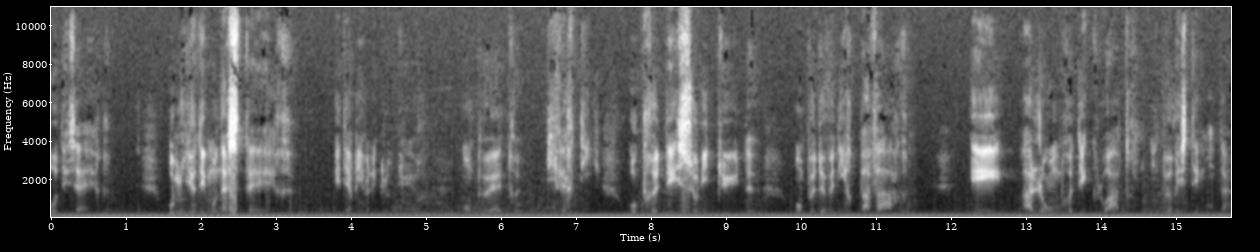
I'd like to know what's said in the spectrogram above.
au désert. Au milieu des monastères et derrière les clôtures, on peut être diverti. Au creux des solitudes, on peut devenir bavard. Et à l'ombre des cloîtres, on peut rester mondain.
